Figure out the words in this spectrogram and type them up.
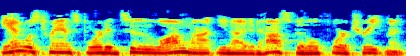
and was transported to Longmont United Hospital for treatment.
